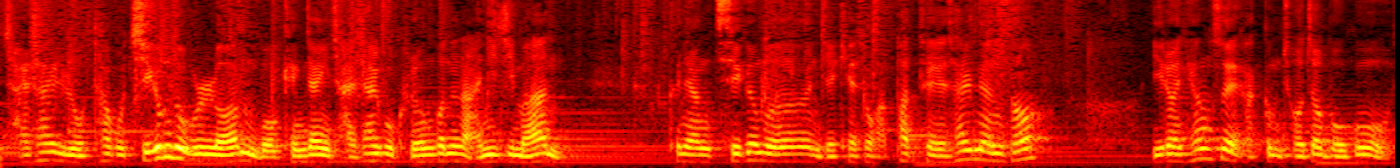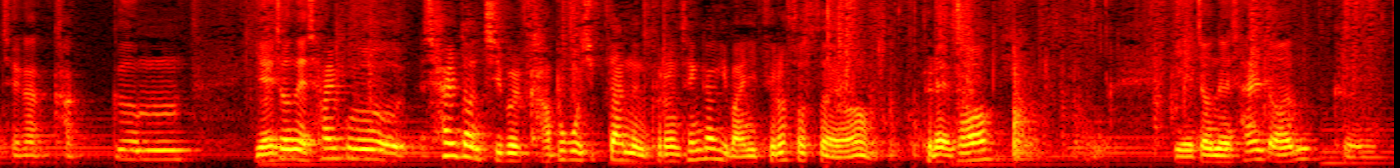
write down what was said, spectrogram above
잘 살지 못하고 지금도 물론 뭐 굉장히 잘 살고 그런 거는 아니지만 그냥 지금은 이제 계속 아파트에 살면서 이런 향수에 가끔 젖어보고 제가 가끔 예전에 살고 살던 집을 가보고 싶다는 그런 생각이 많이 들었었어요. 그래서 예전에 살던 그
